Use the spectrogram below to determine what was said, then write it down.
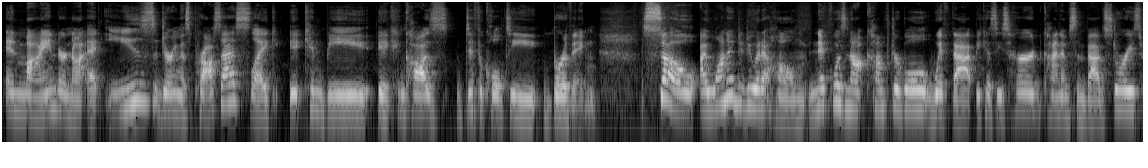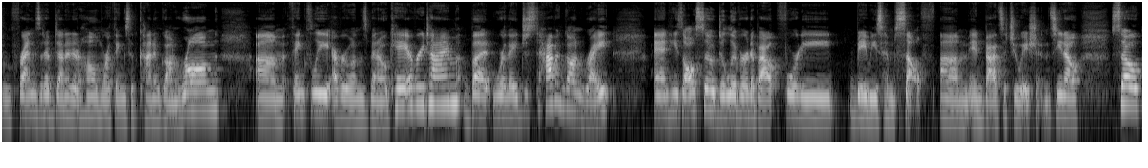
and mind are not at ease during this process, like it can be, it can cause difficulty birthing. So I wanted to do it at home. Nick was not comfortable with that because he's heard kind of some bad stories from friends that have done it at home where things have kind of gone wrong. Um, thankfully, everyone's been okay every time, but where they just haven't gone right. And he's also delivered about 40 babies himself um, in bad situations, you know? So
